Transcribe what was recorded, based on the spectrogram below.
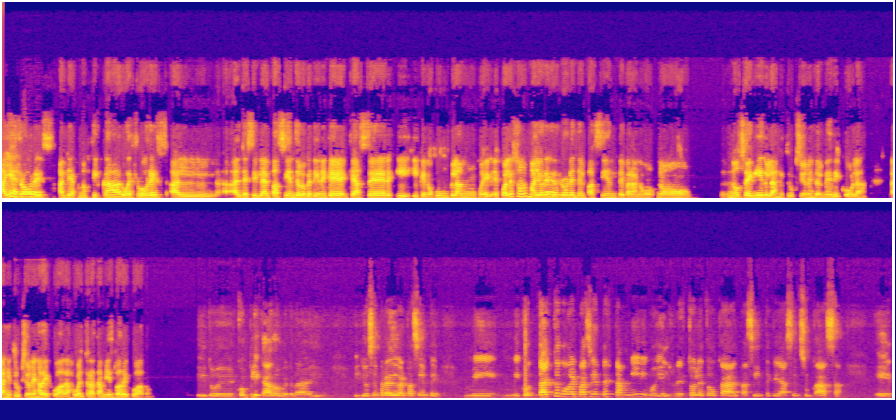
¿Hay errores al diagnosticar o errores al, decirle al paciente lo que tiene que, hacer y, que no cumplan? Eh, ¿Cuáles son los mayores errores del paciente para no, no, no seguir las instrucciones del médico, las instrucciones adecuadas o el tratamiento adecuado? Es complicado, ¿verdad? Y, yo siempre digo al paciente, mi, mi, contacto con el paciente es tan mínimo y el resto le toca al paciente que hace en su casa. Eh,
